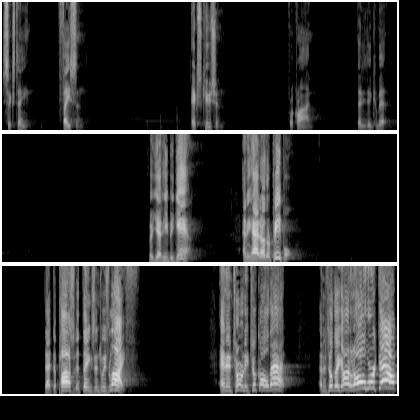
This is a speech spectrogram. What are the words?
16, facing execution for a crime that he didn't commit. But yet he began, and he had other people that deposited things into his life. And in turn, he took all that, and until they got it all worked out,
